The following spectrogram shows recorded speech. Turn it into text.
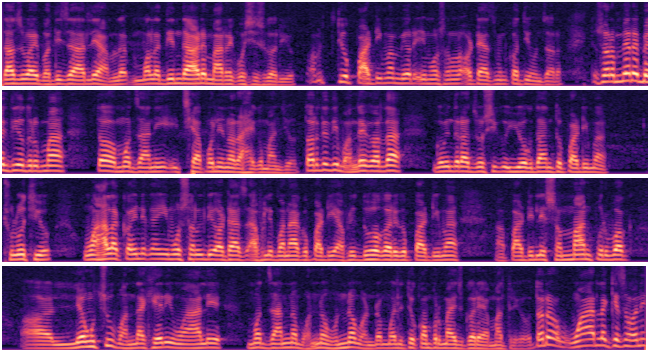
दाजुभाइ भतिजाहरूले हामीलाई मलाई दिनदहाडै मार्ने कोसिस गरियो। अब त्यो पार्टीमा मेरो इमोसनल अट्याचमेन्ट कति हुन्छ र त्यसो भएर मेरो व्यक्तिगत रूपमा त म जाने इच्छा पनि नराखेको मान्छे हो। तर त्यति भन्दै गर्दा गोविन्दराज जोशीको योगदान त्यो पार्टीमा ठुलो थियो। उहाँलाई कहीँ न कहीँ इमोसनली अट्याच आफूले बनाएको पार्टी आफूले दुःख गरेको पार्टीमा पार्टीले सम्मानपूर्वक ल्याउँछु भन्दाखेरि उहाँले म जान्न भन्न हुन्न भनेर मैले त्यो कम्प्रोमाइज गरेँ मात्रै हो। तर उहाँहरूलाई के छ भने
